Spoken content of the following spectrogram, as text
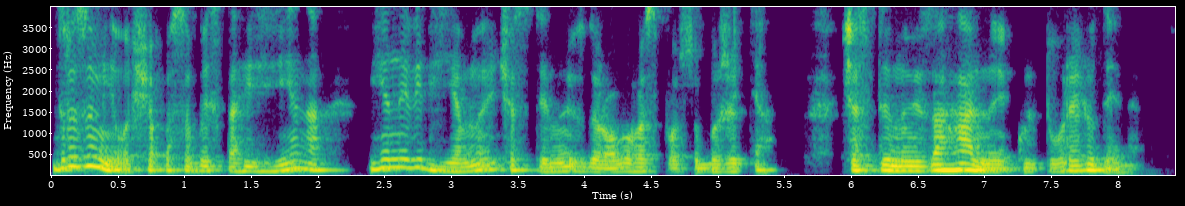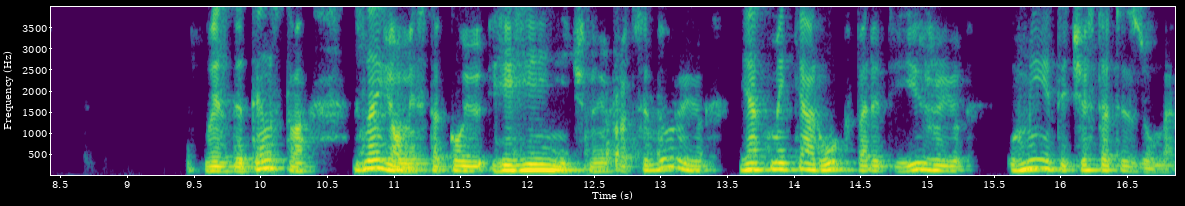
Зрозуміло, що особиста гігієна є невід'ємною частиною здорового способу життя, частиною загальної культури людини. Ви з дитинства знайомі з такою гігієнічною процедурою, як миття рук перед їжею, вмієте чистити зуби.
